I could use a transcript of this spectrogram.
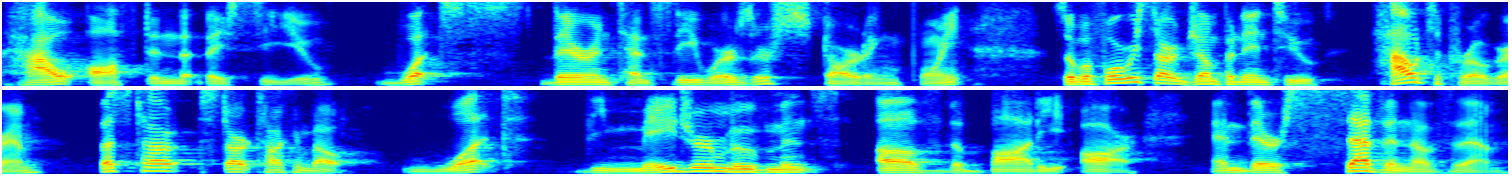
how often that they see you, what's their intensity, where's their starting point. So before we start jumping into how to program, let's tar- start talking about what the major movements of the body are. And there's seven of them,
